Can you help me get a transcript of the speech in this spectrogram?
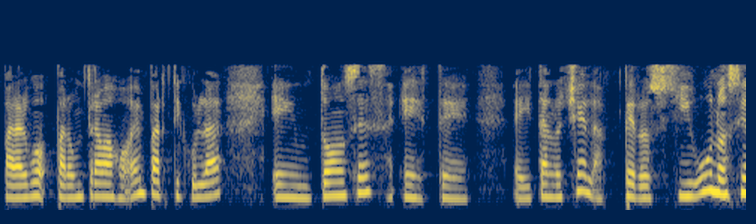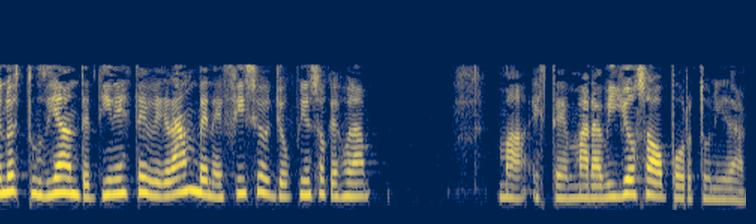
para algo, para un trabajo en particular, entonces este ahí están los chelas. Pero si uno siendo estudiante tiene este gran beneficio, yo pienso que es una este, maravillosa oportunidad.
